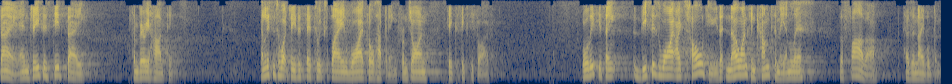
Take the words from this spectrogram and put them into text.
saying. And Jesus did say some very hard things. And listen to what Jesus says to explain why it's all happening from John 6:65. All this you're saying, this is why I told you that no one can come to me unless the Father has enabled them.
